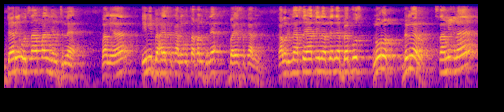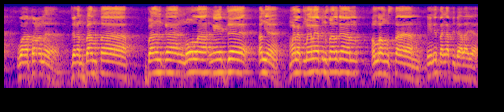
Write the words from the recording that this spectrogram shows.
dari ucapan yang jelek. Paham ya? Ini bahaya sekali ucapan jelek, bahaya sekali. Kalau dinasihati nasihatnya bagus, nurut, dengar, sami'na wa ta'na. Jangan bantah, bangkang, nolak, ngejek, paham ya? Melet-melet misalkan, Allah musta'an. Ini sangat tidak layak.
